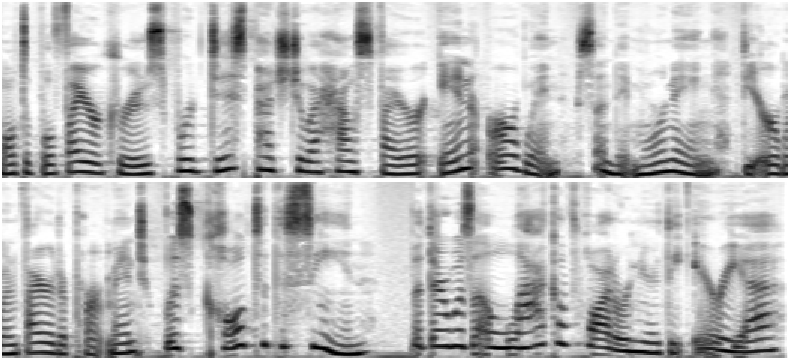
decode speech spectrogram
Multiple fire crews were dispatched to a house fire in Irwin Sunday morning. The Irwin Fire Department was called to the scene, but there was a lack of water near the area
